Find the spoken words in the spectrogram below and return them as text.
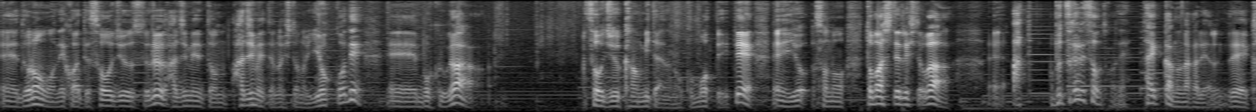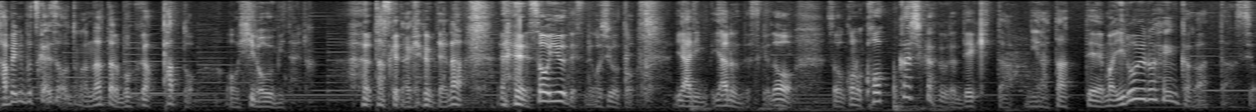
えードローンをねこうやって操縦する初めての初めての人の横で、えー僕が操縦桿みたいなのをこう持っていて、えーよその飛ばしてる人が、えーあぶつかりそうとかね体育館の中でやるんで壁にぶつかりそうとかになったら僕がパッと拾うみたいな。助けてあげるみたいな、そういうですねお仕事やりやるんですけどそうこの国家資格ができたにあたっていろいろ変化があったんですよ。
